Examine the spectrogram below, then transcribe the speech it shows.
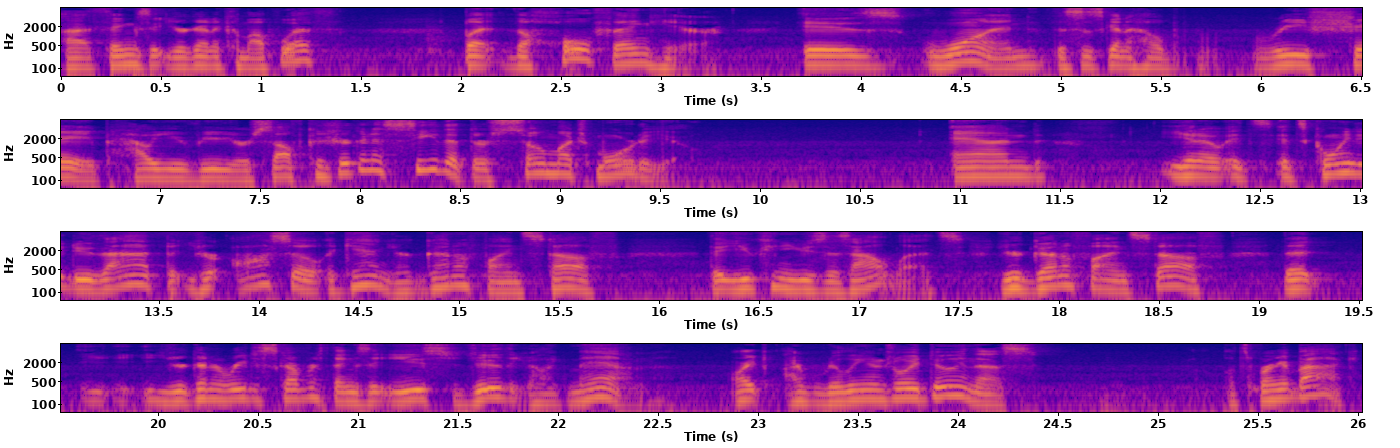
uh, things that you're going to come up with, but the whole thing here is one, this is going to help reshape how you view yourself because you're going to see that there's so much more to you. And, you know, it's it's going to do that, but you're also, again, you're going to find stuff that you can use as outlets. You're going to find stuff that you're going to rediscover things that you used to do that you're like, man, like I really enjoy doing this. Let's bring it back.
